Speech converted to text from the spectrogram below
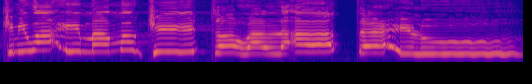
君は今もきっと笑っている。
